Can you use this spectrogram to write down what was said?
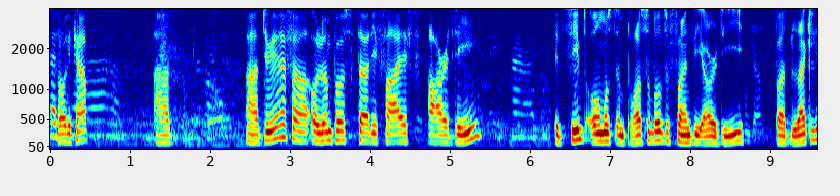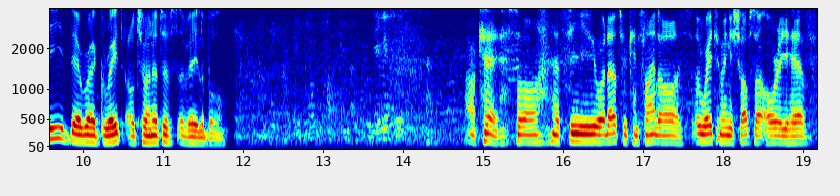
Sawadee Cup. Uh, uh, do you have a Olympus 35 RD? It seemed almost impossible to find the RD, but luckily there were great alternatives available. Okay, so let's see what else we can find. Oh, it's way too many shops. I already have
